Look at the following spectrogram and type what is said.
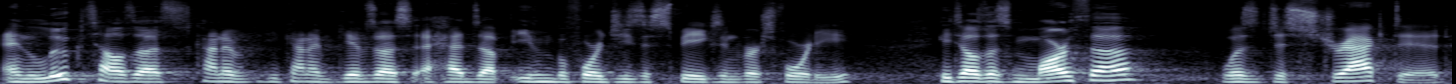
And Luke tells us, kind of, he kind of gives us a heads up even before Jesus speaks in verse 40. He tells us Martha was distracted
